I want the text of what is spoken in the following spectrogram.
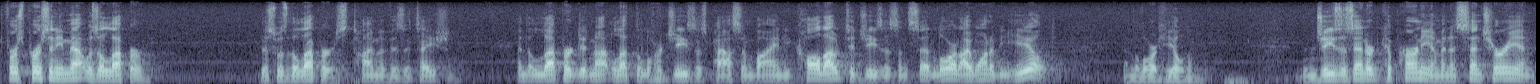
First person he met was a leper. This was the leper's time of visitation. And the leper did not let the Lord Jesus pass him by. And he called out to Jesus and said, Lord, I want to be healed. And the Lord healed him. Then Jesus entered Capernaum, and a centurion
